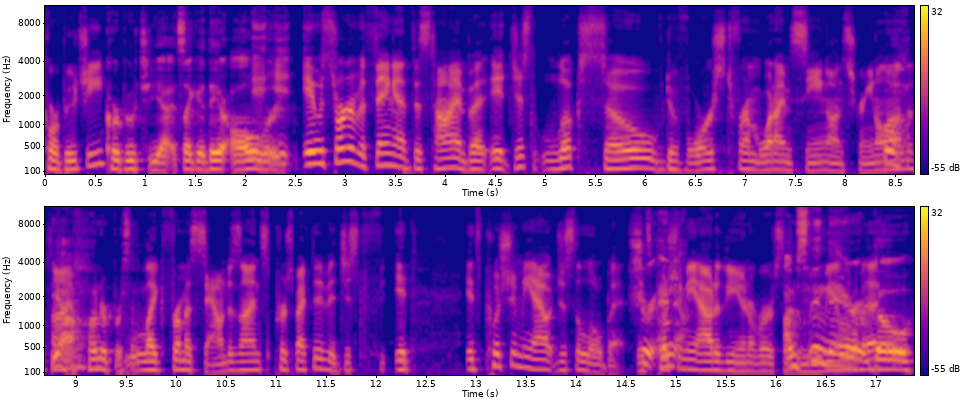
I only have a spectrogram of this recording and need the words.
Corbucci. Corbucci. Yeah, it's like they all It, were. it, it was sort of a thing at this time, but it just looks so divorced from what I'm seeing on screen a lot of the time. yeah, hundred percent. Like from a sound design perspective, it just it it's pushing me out just a little bit. Sure, it's pushing me out of the universe. Of I'm the sitting there though.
